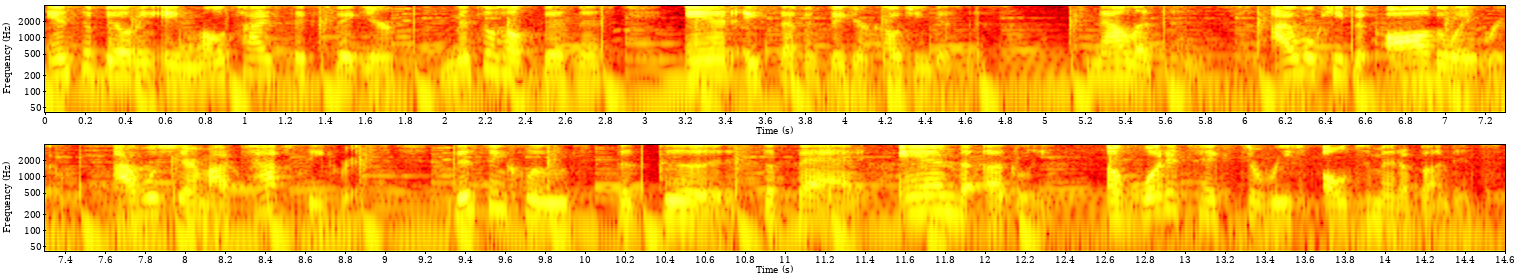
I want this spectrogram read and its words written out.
into building a multi six figure mental health business and a seven figure coaching business. Now, listen, I will keep it all the way real. I will share my top secrets. This includes the good, the bad, and the ugly of what it takes to reach ultimate abundance.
